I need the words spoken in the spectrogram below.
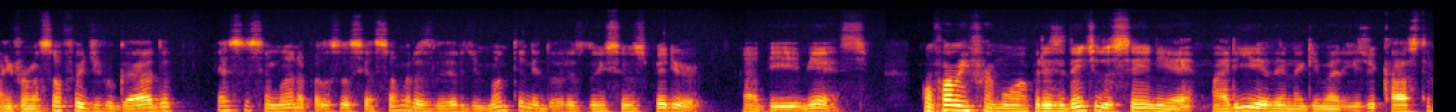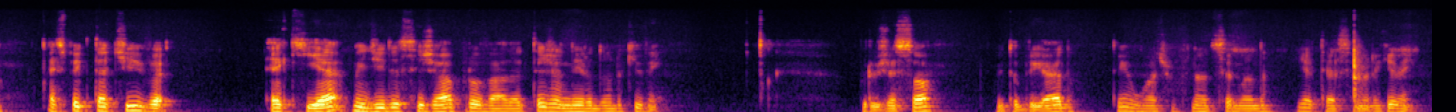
A informação foi divulgada esta semana pela Associação Brasileira de Mantenedoras do Ensino Superior, ABMS. Conforme informou a presidente do CNE, Maria Helena Guimarães de Castro, a expectativa é que a medida seja aprovada até janeiro do ano que vem. Por hoje é só. Muito obrigado, tenha um ótimo final de semana e até a semana que vem.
